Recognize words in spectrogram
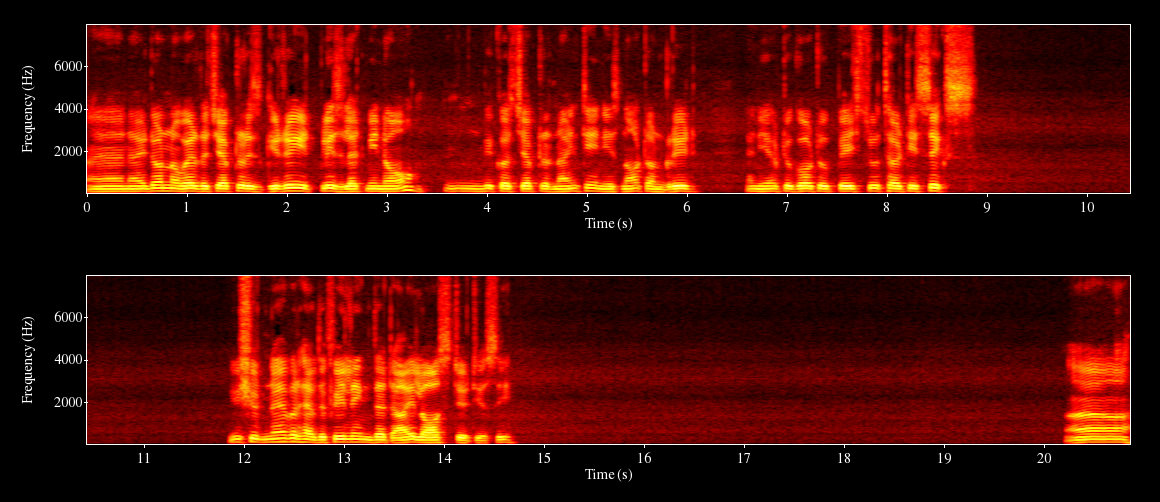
and I don't know where the chapter is greed please let me know. Mm, because chapter 19 is not on grid and you have to go to page 236 You should never have the feeling that I lost it, you see. Uh,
